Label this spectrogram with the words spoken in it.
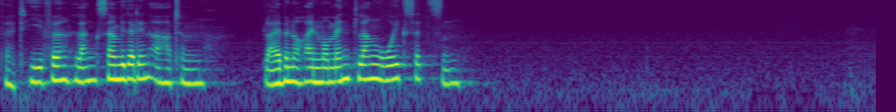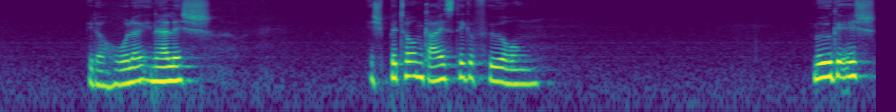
Vertiefe langsam wieder den Atem. Bleibe noch einen Moment lang ruhig sitzen. Wiederhole innerlich, ich bitte um geistige Führung. Möge ich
